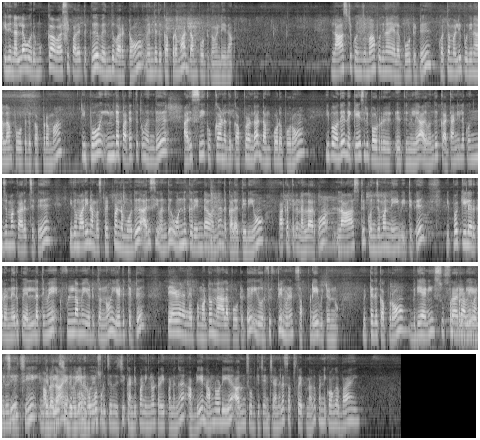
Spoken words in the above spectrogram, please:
இது நல்ல ஒரு முக்கால்வாசி பதத்துக்கு வெந்து வரட்டும். வெந்ததுக்கப்புறமா தம் போட்டுக்க வேண்டியதான் லாஸ்ட்டு கொஞ்சமாக புதினா இலை போட்டுட்டு கொத்தமல்லி புதினாலாம் போட்டதுக்கப்புறமா இப்போது இந்த பதத்துக்கு வந்து அரிசி குக் ஆனதுக்கப்புறம் தான் தம் போட போகிறோம் இப்போ வந்து இந்த கேசரி பவுட்ரு இருக்குங்க இல்லையா அது வந்து க தண்ணியில் கொஞ்சமாக கரைச்சிட்டு இது மாதிரி நம்ம ஸ்ப்ரெட் பண்ணும்போது அரிசி வந்து ஒன்றுக்கு ரெண்டாக வந்து அந்த கலர் தெரியும். பார்க்குறதுக்கு நல்லாயிருக்கும் லாஸ்ட்டு கொஞ்சமாக நெய் விட்டுட்டு இப்போ கீழே இருக்கிற நெருப்பு எல்லாத்தையுமே ஃபுல்லாமே எடுத்துடணும். எடுத்துட்டு தேவையான நெருப்பு மட்டும் மேலே போட்டுட்டு இது ஒரு ஃபிஃப்டீன் மினிட்ஸ் அப்படியே விட்டுடணும். விட்டதுக்கப்புறம் பிரியாணி சூப்பராக ரெடி வந்துருச்சு அவ்வளோதான் இந்த பிரியாணி ரொம்ப பிடிச்சிருந்துச்சு. கண்டிப்பாக நீங்களும் ட்ரை பண்ணுங்கள் அப்படியே நம்மளுடைய அருண் சோம் கிச்சன் சேனலை சப்ஸ்கிரைப் பண்ணாத பண்ணிக்கோங்க. பாய்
